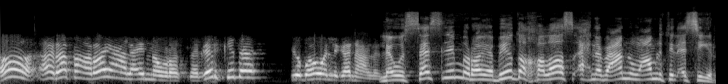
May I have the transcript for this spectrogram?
آه رفع رايه على عيننا وراسنا غير كده يبقى هو اللي جانا على لو استسلم رايه بيضاء خلاص إحنا بعامله معاملة الأسير.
